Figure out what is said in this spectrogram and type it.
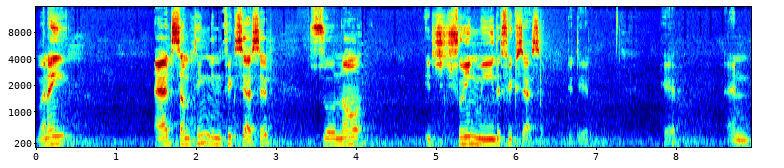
When I add something in fixed asset so now it's showing me the fixed asset detail here. And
